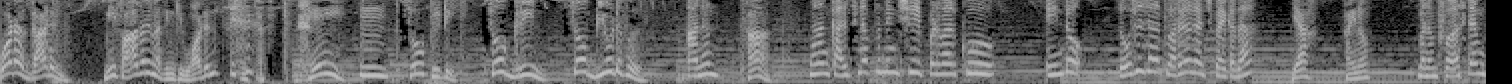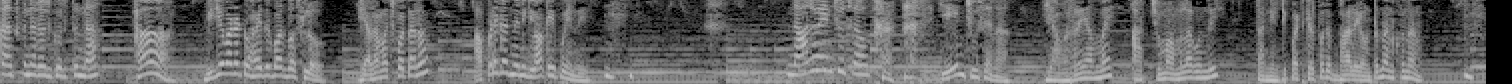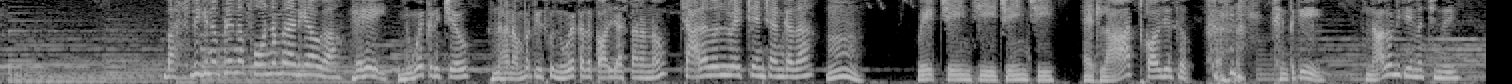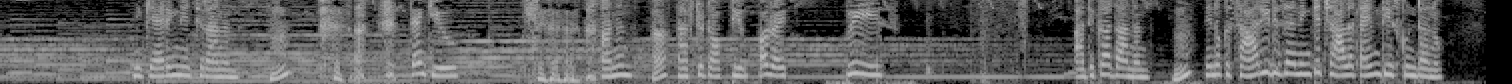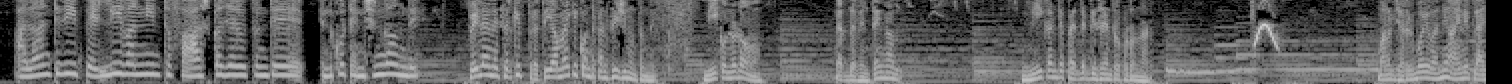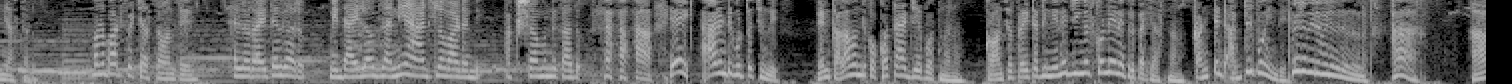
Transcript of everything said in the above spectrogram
What a garden మీ father నా దీనికి warden hey so pretty so green so beautiful Anand మనం కలిసినప్పటి నుంచి ఇప్పటి వరకు ఏంటో రోజులు చాలా త్వరగా గడిచిపోయాయి కదా? యా ఐ నో మనం ఫస్ట్ టైం కలుసుకున్న రోజు గుర్తుందా? హా విజయవాడ టు హైదరాబాద్ బస్లో. ఎలా మర్చిపోతాను? అప్పుడే కదా నేను లాక్ అయిపోయింది. నాలో ఏం చూసావు? ఏం చూసానా? ఎవర్రా అమ్మాయి? అచ్చు మా అమ్మలాగుంది. తన ఇంటికి పట్టుకెళ్ళిపోతే బాలే ఉంటుంది అనుకున్నాను. బస్సు దిగినప్పుడే నా ఫోన్ నంబర్ అడిగావుగా. హే నువ్వెక్కడిచ్చావు? నా నంబర్ తీసుకుని నువ్వే కదా కాల్ చేస్తానన్నావు? చాలా రోజులు వెయిట్ చేయించాను కదా. మ్మ్. వెయిట్ చేయించి చేయించి అట్ లాస్ట్ కాల్ చేసావు. ఇంతకీ నాలో నీకేం నచ్చింది? నీ caring nature Anand. Thank you Anand Huh? Have to talk to you all right please అది కాదు ఆనంద్. నేను ఒక సారీ డిజైనింగ్కి చాలా టైం తీసుకుంటాను. అలాంటిది పెళ్ళి ఇవన్నీ ఇంత ఫాస్ట్గా జరుగుతుంటే ఎందుకో టెన్షన్గా ఉంది. పెళ్ళి అనేసరికి ప్రతి అమ్మాయికి కొంత కన్ఫ్యూజన్ ఉంటుంది. నీకుండడం పెద్ద వింతేం కాదు. నీకంటే పెద్ద డిజైనర్ ఒకడు ఉన్నాడు. మనకు జరగబోయేవన్నీ ఆయనే ప్లాన్ చేస్తాడు. మనం పార్టిసిపేట్ చేస్తాం అంతే. హలో రైటర్ గారు మీ డైలాగ్స్ అన్ని యాడ్స్లో వాడండి. అక్షరం ఉంది కాదు. ఏ యాడ్ అంటే గుర్తొచ్చింది. నేను కళామందికి ఒక కొత్త యాడ్ చేయబోతున్నాను. కాన్సెప్ట్ రైటర్ని నేనే జింగిల్స్ కూడా నేనే ప్రిపేర్ చేస్తున్నాను. కంటెంట్ అద్దరిపోయింది. విను విను విను విను విను ఆ. ఆ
